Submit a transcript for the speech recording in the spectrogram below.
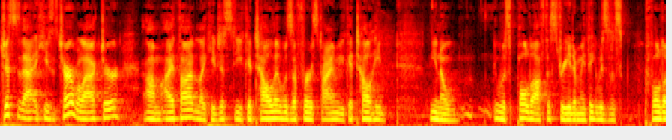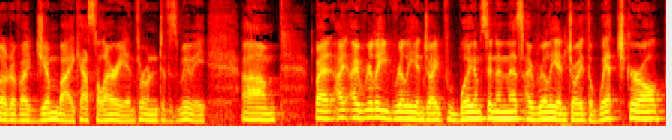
just that he's a terrible actor. Um, I thought like he just you could tell it was the first time. You could tell he, you know, he was pulled off the street. I mean, I think he was just pulled out of a gym by Castellari and thrown into this movie. Um, but I, I really, really enjoyed Williamson in this. I really enjoyed the witch girl.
